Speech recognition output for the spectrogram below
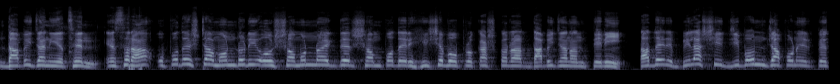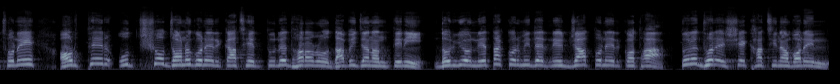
দাবি জানিয়েছেন। এছাড়া উপদেষ্টা মণ্ডলী ও সমন্বয়কদের সম্পদের হিসেবও প্রকাশ করার দাবি জানান তিনি। তাদের বিলাসী জীবন যাপনের পেছনে অর্থের উৎস জনগণের কাছে তুলে ধরারও দাবি জানান তিনি। দলীয় নেতাকর্মীদের নির্যাতনের কথা তুলে ধরে শেখ হাসিনা বলেন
